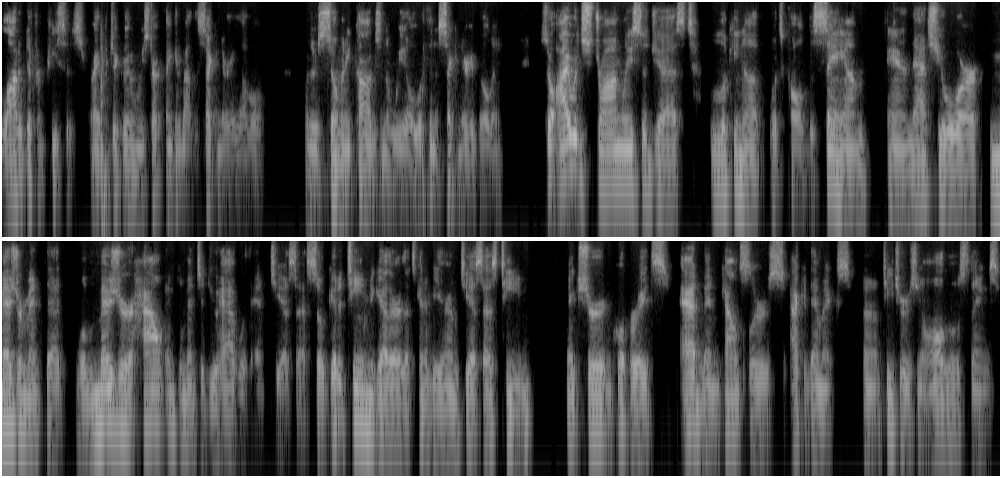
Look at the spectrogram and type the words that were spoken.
a lot of different pieces, right? Particularly when we start thinking about the secondary level, where there's so many cogs in the wheel within a secondary building. So I would strongly suggest looking up what's called the SAM, and that's your measurement that will measure how implemented you have with MTSS. So get a team together that's going to be your MTSS team make sure it incorporates admin, counselors, academics, uh, teachers, you know, all those things.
